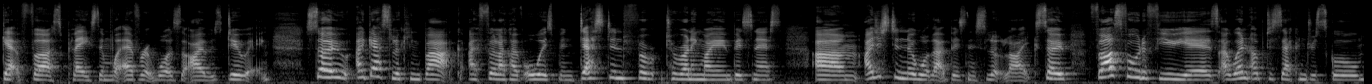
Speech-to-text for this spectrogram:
get first place in whatever it was that i was doing. So i guess looking back i feel like i've always been destined for to running my own business. Um, i just didn't know what that business looked like. So fast forward a few years i went up to secondary school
